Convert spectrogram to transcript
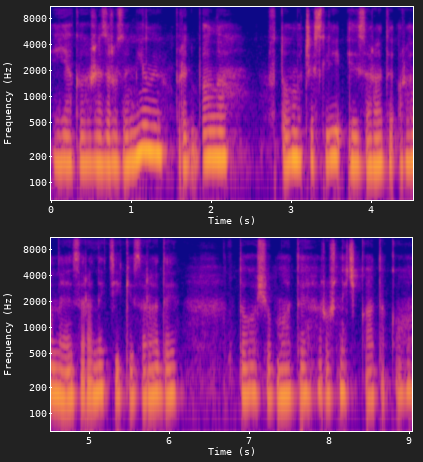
Як ви вже зрозуміли, придбала в тому числі і заради органайзера, не тільки заради того, щоб мати рушничка такого.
